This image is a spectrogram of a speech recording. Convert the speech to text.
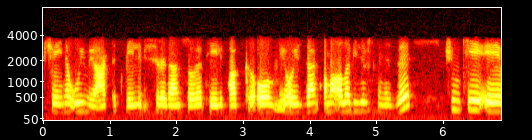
şeyine uymuyor artık belli bir süreden sonra telif hakkı olmuyor. O yüzden ama alabilirsiniz de. Çünkü e,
